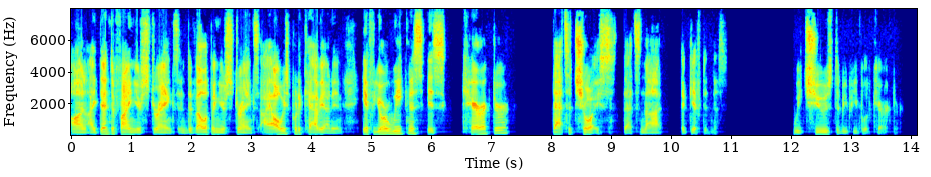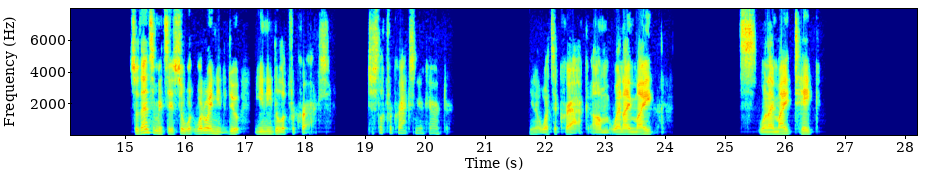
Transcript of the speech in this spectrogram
on identifying your strengths and developing your strengths, I always put a caveat in. If your weakness is character, that's a choice. That's not a giftedness. We choose to be people of character. So then somebody say, so what, what do I need to do? You need to look for cracks. Just look for cracks in your character. You know, what's a crack? Um, when I might when I might take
